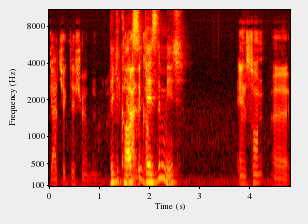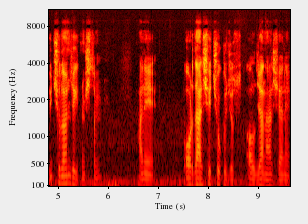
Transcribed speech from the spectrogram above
gerçekleşmiyor bunlar. Peki Kars'ı Genelde gezdin mi hiç? En son 3 yıl önce gitmiştim. Hani orada her şey çok ucuz. Alacağın her şey hani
